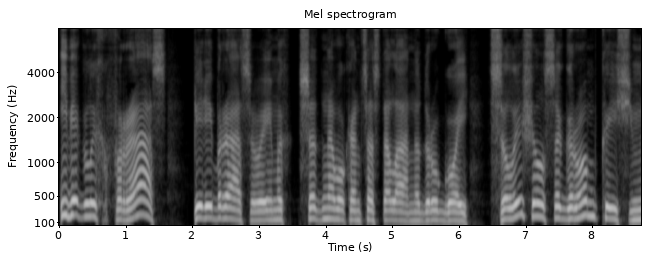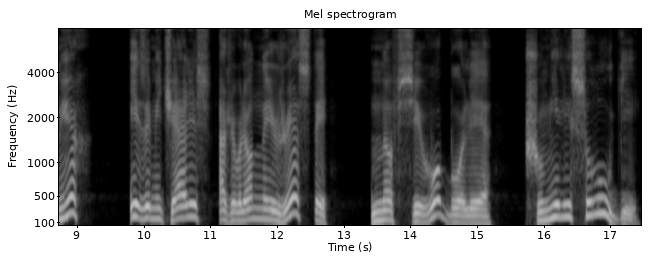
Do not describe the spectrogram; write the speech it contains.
и беглых фраз, перебрасываемых с одного конца стола на другой, слышался громкий смех и замечались оживленные жесты, но всего более шумели слуги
